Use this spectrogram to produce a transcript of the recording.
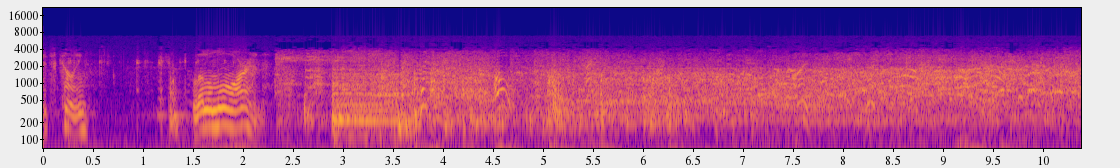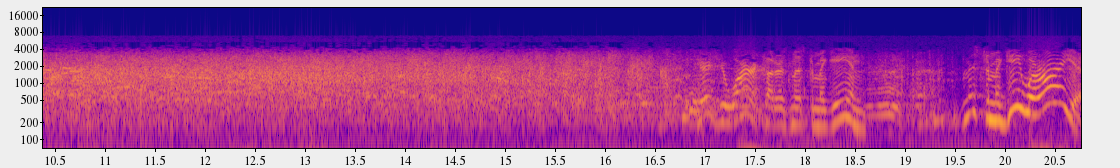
it's coming. A little more. And... Here's your wire cutters, Mr. McGee, and. Uh, Mr. McGee, where are you?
